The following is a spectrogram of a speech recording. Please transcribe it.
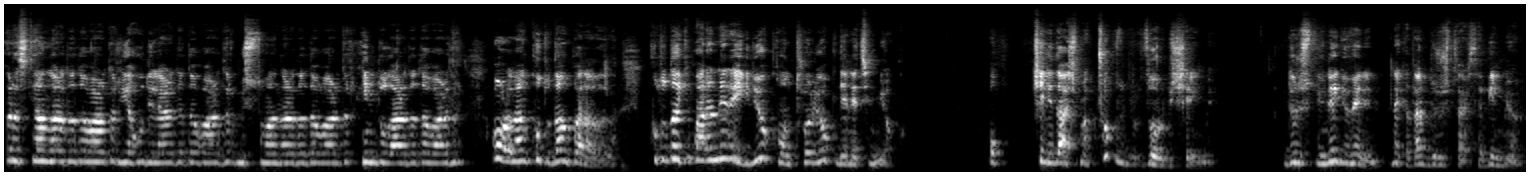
Hristiyanlarda da vardır, Yahudilerde de vardır, Müslümanlarda da vardır, Hindularda da vardır. Oradan kutudan para alırlar. Kutudaki para nereye gidiyor? Kontrol yok, denetim yok. O kilidi açmak çok zor bir şey mi? Dürüstlüğüne güvenin. Ne kadar dürüstlerse bilmiyorum.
